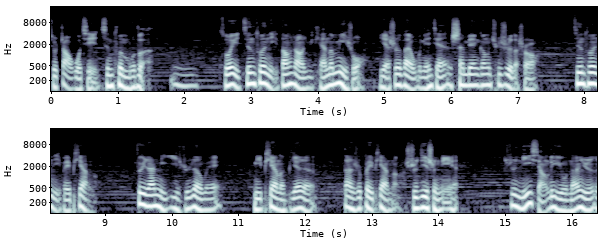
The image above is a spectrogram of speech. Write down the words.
就照顾起金村母子。嗯所以金村你当上羽田的秘书，也是在五年前山边刚去世的时候，金村你被骗了。虽然你一直认为你骗了别人，但是被骗的实际是你，是你想利用南云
